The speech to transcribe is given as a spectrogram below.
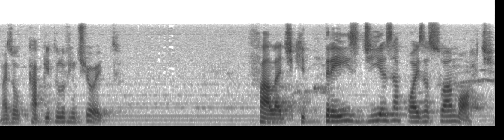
Mas o capítulo 28 fala de que três dias após a sua morte,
